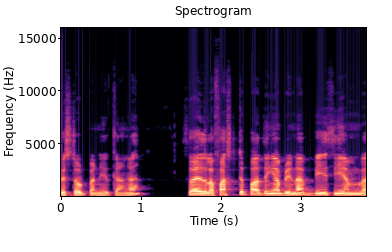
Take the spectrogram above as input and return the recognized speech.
லிஸ்ட் அவுட் பண்ணியிருக்காங்க. ஸோ இதில் ஃபஸ்ட்டு பார்த்தீங்க அப்படின்னா பிசிஎம்மில்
